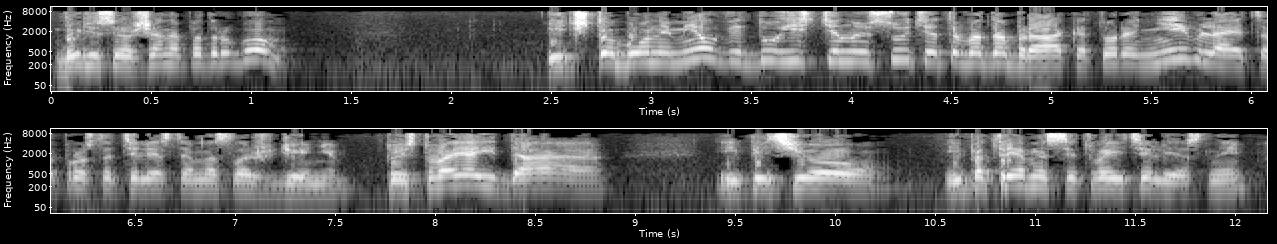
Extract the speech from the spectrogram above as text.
будет совершенно по-другому. И чтобы он имел в виду истинную суть этого добра, которая не является просто телесным наслаждением. То есть твоя еда и питье, и потребности твои телесные –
